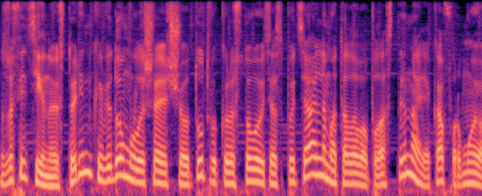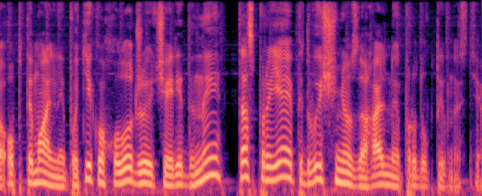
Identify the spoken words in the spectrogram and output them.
З офіційної сторінки відомо лише, що тут використовується спеціальна металева пластина, яка формує оптимальний потік охолоджуючої рідини та сприяє підвищенню загальної продуктивності.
